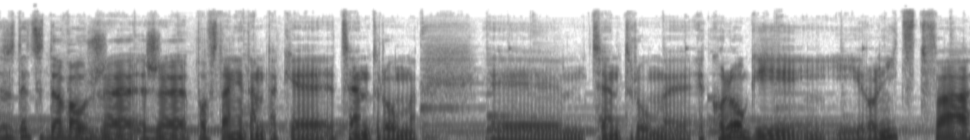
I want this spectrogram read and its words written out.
Zdecydował, że, że powstanie tam takie centrum, centrum ekologii i rolnictwa.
